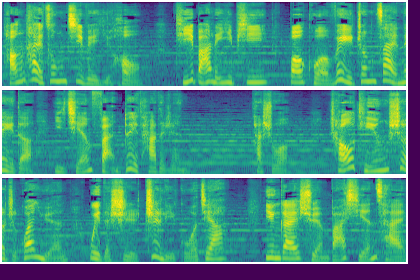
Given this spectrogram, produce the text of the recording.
唐太宗继位以后，提拔了一批包括魏征在内的以前反对他的人。他说：“朝廷设置官员，为的是治理国家，应该选拔贤才，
